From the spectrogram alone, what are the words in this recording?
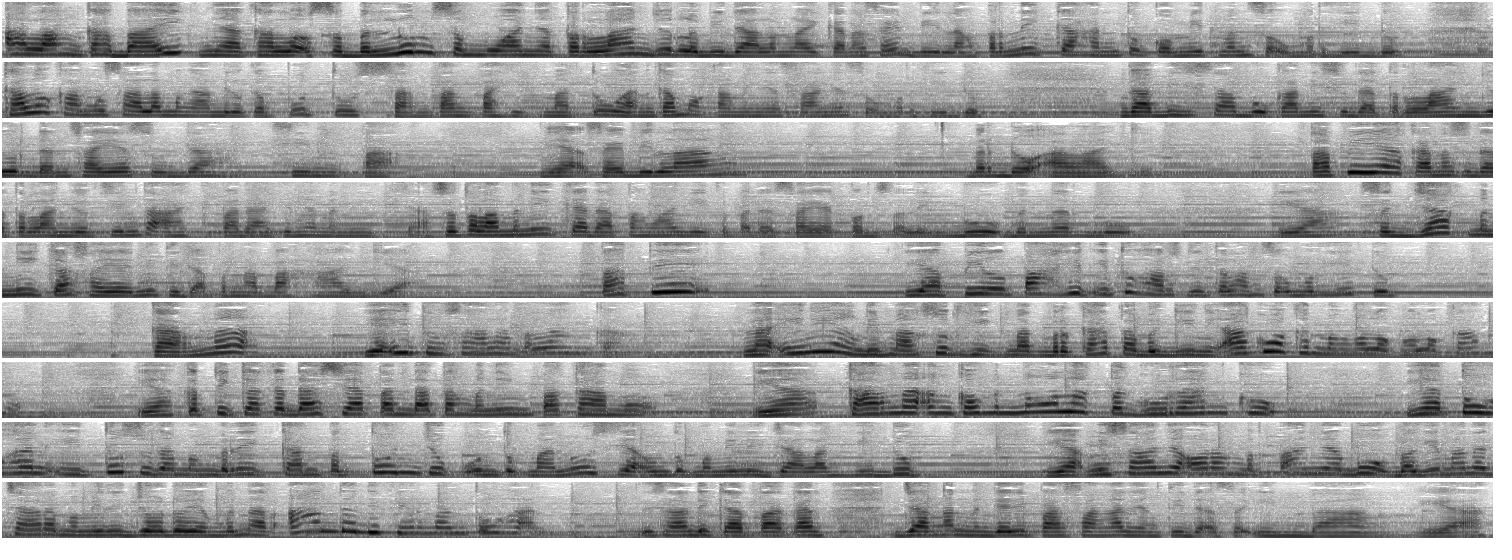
alangkah baiknya kalau sebelum semuanya terlanjur lebih dalam lagi karena saya bilang pernikahan tuh komitmen seumur hidup. Kalau kamu salah mengambil keputusan tanpa hikmat Tuhan, kamu akan menyesalnya seumur hidup. Gak bisa bu, kami sudah terlanjur dan saya sudah cinta. Ya, saya bilang berdoa lagi. Tapi ya karena sudah terlanjur cinta pada akhirnya menikah. Setelah menikah datang lagi kepada saya konseling, "Bu, bener Bu. Ya, sejak menikah saya ini tidak pernah bahagia. Tapi ya pil pahit itu harus ditelan seumur hidup. Karena ya itu salah melangkah. Nah, ini yang dimaksud hikmat berkata begini, aku akan mengolok-olok kamu. Ya, ketika kedahsyatan datang menimpa kamu, ya, karena engkau menolak teguranku. Ya, Tuhan itu sudah memberikan petunjuk untuk manusia untuk memilih jalan hidup. Ya, misalnya orang bertanya, "Bu, bagaimana cara memilih jodoh yang benar?" Ada di firman Tuhan. Di sana dikatakan, "Jangan menjadi pasangan yang tidak seimbang." Ya,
